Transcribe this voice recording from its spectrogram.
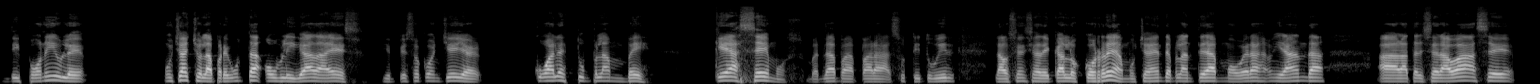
disponible. Muchachos, la pregunta obligada es, y empiezo con Jayer, ¿cuál es tu plan B? ¿Qué hacemos, verdad, para, para sustituir la ausencia de Carlos Correa? Mucha gente plantea mover a Miranda a la tercera base,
